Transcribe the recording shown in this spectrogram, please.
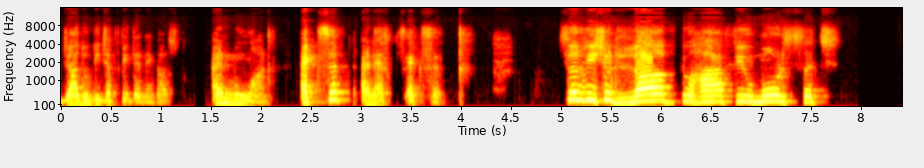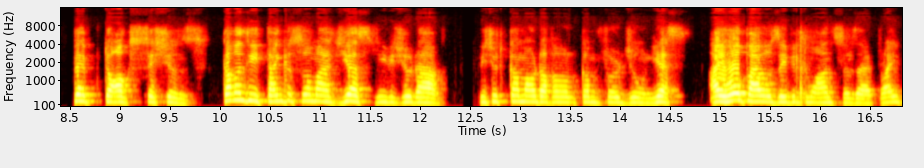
जादू की झप्पी देने का उसको। And move on accept and accept. Sir we should love to have few more such pep talk sessions Kamalji, thank you so much. Yes, we, we should have. We should come out of our comfort zone. Yes, I hope I was able to answer that, right?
